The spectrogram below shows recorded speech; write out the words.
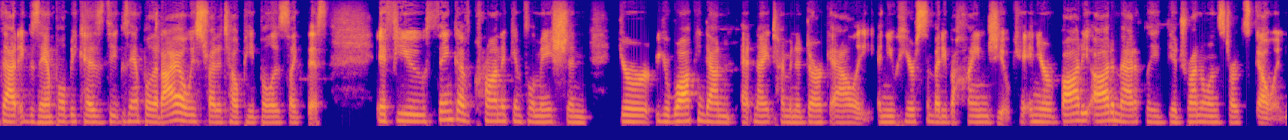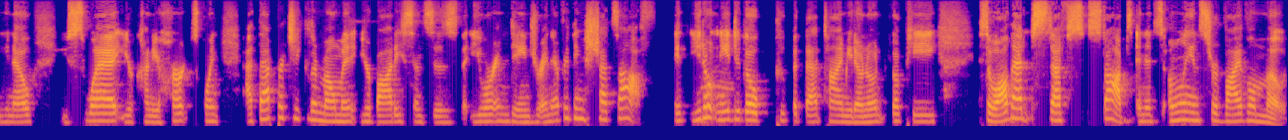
that example because the example that i always try to tell people is like this. If you think of chronic inflammation you're you're walking down at nighttime in a dark alley and you hear somebody behind you okay and your body automatically the adrenaline starts going you know? You sweat your kind of your heart's going. At that particular moment your body senses that you are in danger and everything shuts off it, you don't need to go poop at that time you don't need to go pee. So all that stuff stops and it's only in survival mode.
